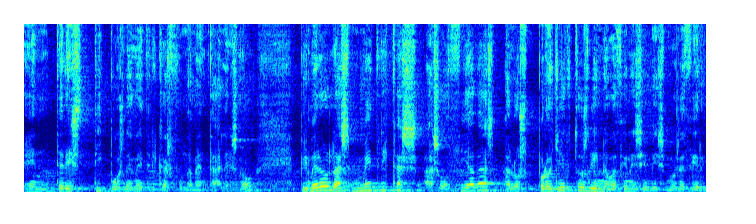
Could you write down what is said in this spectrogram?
en tres tipos de métricas fundamentales. ¿no? Primero, las métricas asociadas a los proyectos de innovación en sí mismos. Es decir,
